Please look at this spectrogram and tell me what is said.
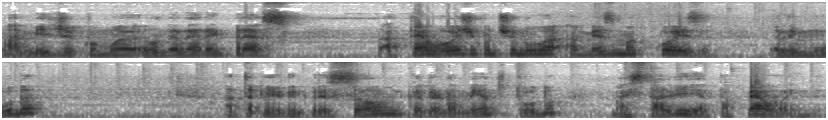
A Uhum. mídia como é- onde ele era impresso. Até hoje continua a mesma coisa. Ele muda a técnica de impressão, encadernamento, tudo, mas tá ali, é papel ainda.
